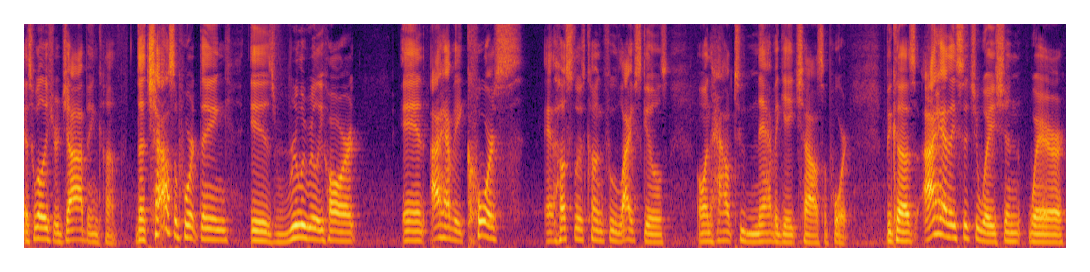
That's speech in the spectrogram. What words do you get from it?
as well as your job income. The child support thing is really, really hard. And I have a course at Hustlers Kung Fu Life Skills on how to navigate child support. Because I had a situation where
